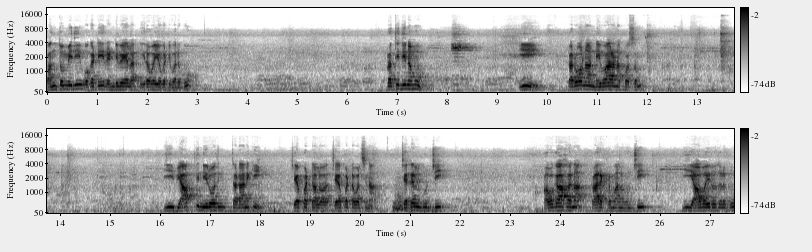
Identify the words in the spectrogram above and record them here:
పంతొమ్మిది ఒకటి రెండు వేల ఇరవై ఒకటి వరకు ప్రతిదినము ఈ కరోనా నివారణ కోసం ఈ వ్యాప్తి నిరోధించడానికి చేపట్టాల చేపట్టవలసిన చర్యల గురించి అవగాహన కార్యక్రమాల గురించి ఈ యాభై రోజులకు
